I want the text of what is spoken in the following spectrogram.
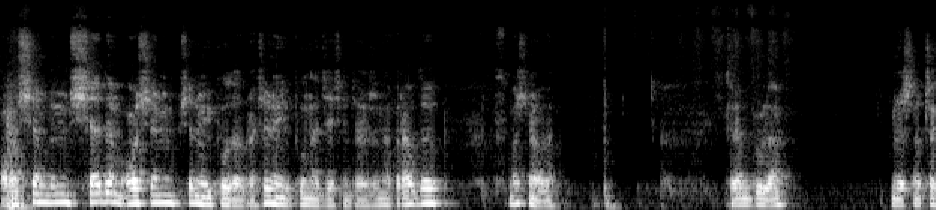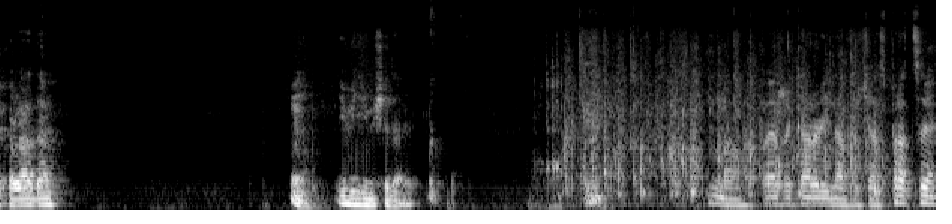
8 bym, 7, 8, 7,5 dobra, 7,5 na 10, także naprawdę smacznowe. Creme brulee, mleczna czekolada. No i widzimy się dalej. No, także Karolina wróciła z pracy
